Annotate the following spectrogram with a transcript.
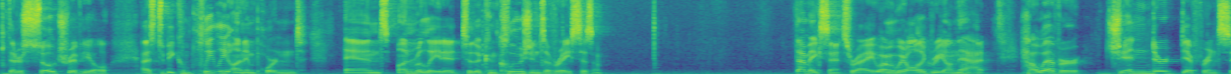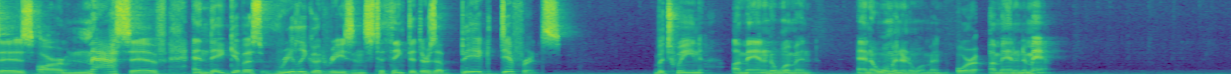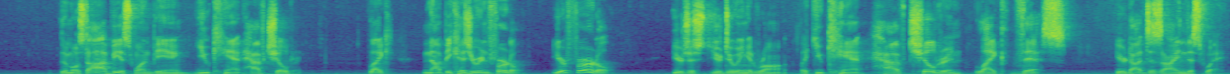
that are so trivial as to be completely unimportant and unrelated to the conclusions of racism. That makes sense, right? I mean, we all agree on that. However, gender differences are massive and they give us really good reasons to think that there's a big difference between a man and a woman and a woman and a woman or a man and a man. The most obvious one being you can't have children. Like, not because you're infertile. You're fertile. You're just, you're doing it wrong. Like, you can't have children like this. You're not designed this way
